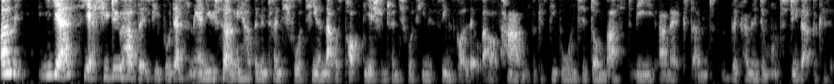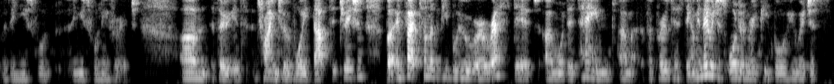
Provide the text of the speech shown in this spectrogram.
Um, yes, yes, you do have those people definitely, and you certainly had them in 2014, and that was part of the issue in 2014. Is things got a little bit out of hand because people wanted Donbass to be annexed, and the Kremlin didn't want to do that because it was a useful, useful leverage. Um, so it's trying to avoid that situation. But in fact, some of the people who were arrested um, or detained um, for protesting, I mean, they were just ordinary people who were just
